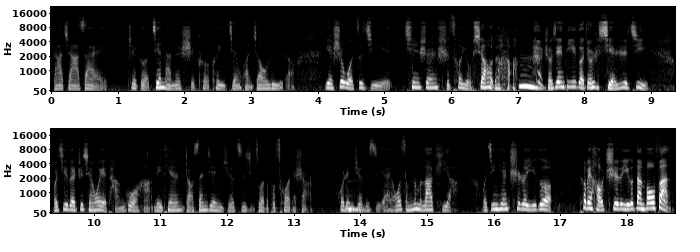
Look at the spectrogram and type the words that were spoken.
大家在这个艰难的时刻可以减缓焦虑的，也是我自己亲身实测有效的哈。嗯，首先第一个就是写日记，我记得之前我也谈过哈，每天找三件你觉得自己做的不错的事儿，或者你觉得自己哎呀我怎么那么 lucky 啊，我今天吃了一个。特别好吃的一个蛋包饭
